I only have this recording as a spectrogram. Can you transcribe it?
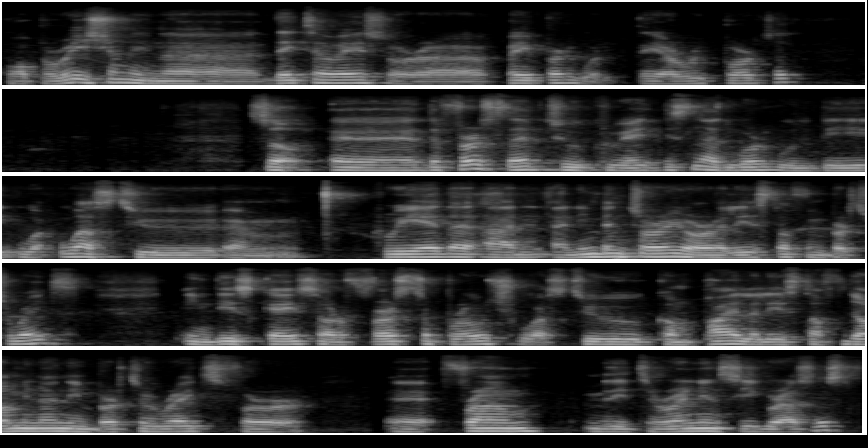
cooperation in a database or a paper where they are reported. So uh, the first step to create this network will be was to um, create a, an, an, inventory or a list of invertebrates. In this case, our first approach was to compile a list of dominant invertebrates for uh, from Mediterranean seagrasses.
